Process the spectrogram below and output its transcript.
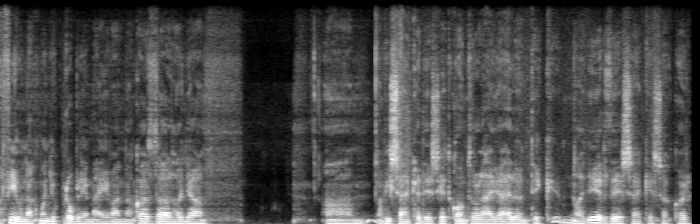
a fiúnak mondjuk problémái vannak azzal, hogy a, a, a viselkedését kontrollálja, elöntik nagy érzések, és akkor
